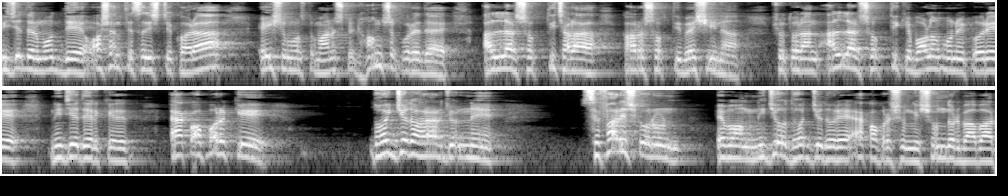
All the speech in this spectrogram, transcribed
নিজেদের মধ্যে অশান্তি সৃষ্টি করা, এই সমস্ত মানুষকে ধ্বংস করে দেয়। আল্লাহর শক্তি ছাড়া কারও শক্তি বেশি না। সুতরাং আল্লাহর শক্তিকে বড় মনে করে নিজেদেরকে এক অপরকে ধৈর্য ধরার জন্যে সেফারিশ করুন এবং নিজেও ধৈর্য ধরে এক অপরের সঙ্গে সুন্দর ব্যবহার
